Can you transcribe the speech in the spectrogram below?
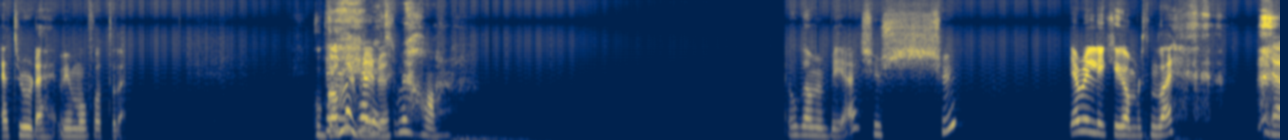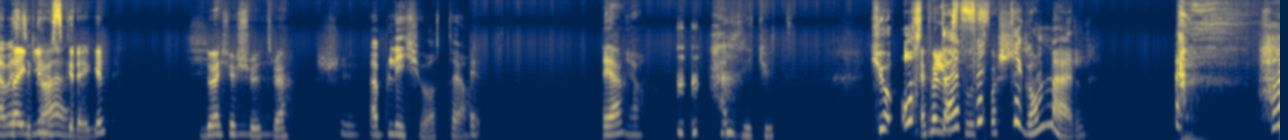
jeg tror det. Vi må få til det. Hvor gammel jeg vet ikke om jeg har Hvor gammel blir jeg? 27? Jeg blir like gammel som deg. Det er egentlig er. huskeregel. Du er 27, tror jeg. Jeg blir 28, ja. Ja. Ja. Herregud. 28? Jeg Jeg er fette gammel! Hæ?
